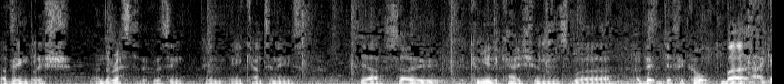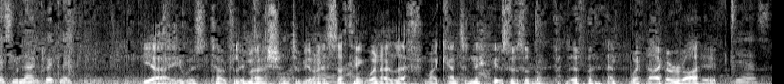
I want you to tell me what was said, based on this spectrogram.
of English, and the rest of it was in, in, in Cantonese. Yeah, so communications were a bit difficult, but I guess you learnt quickly. Yeah, it was total immersion, to be honest. I think when I left, my Cantonese was a lot better than when I arrived. Yes.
